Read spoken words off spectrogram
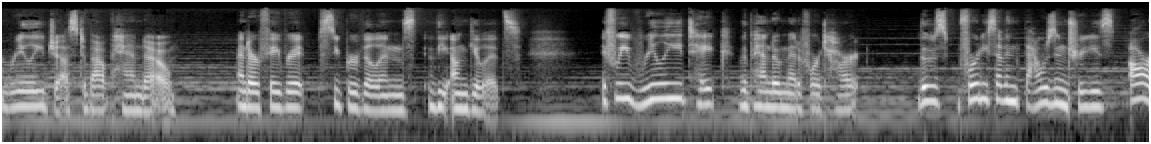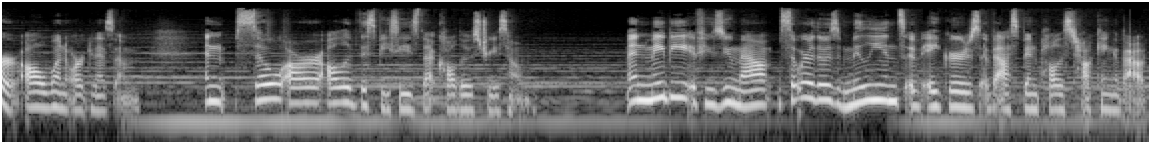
really just about Pando and our favorite supervillains, the ungulates. If we really take the Pando metaphor to heart, those 47,000 trees are all one organism, and so are all of the species that call those trees home. And maybe if you zoom out, so are those millions of acres of aspen Paul is talking about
